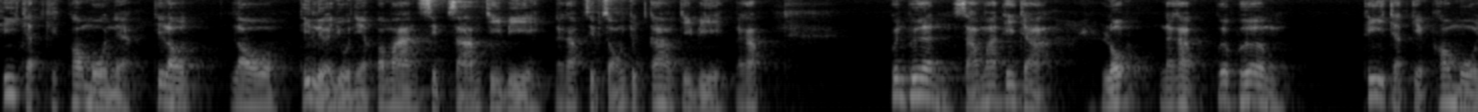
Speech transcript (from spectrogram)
ที่จัดเก็บข้อมูลเนี่ยที่เราเราที่เหลืออยู่เนี่ยประมาณ 13 GB นะครับ 12.9 GB นะครับ เพื่อนๆสามารถที่จะลบนะครับเพื่อเพิ่มที่จัดเก็บข้อมูล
